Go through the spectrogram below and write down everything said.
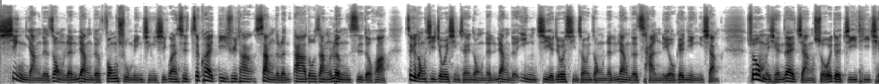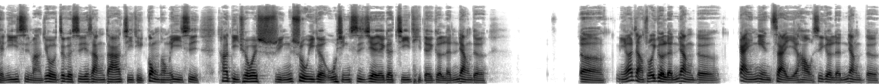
信仰的这种能量的风俗民情习惯，是这块地区它上的人大家都这样认知的话，这个东西就会形成一种能量的印记，也就会形成一种能量的残留跟影响。所以，我们以前在讲所谓的集体潜意识嘛，就这个世界上大家集体共同意识，它的确会形塑一个无形世界的一个集体的一个能量的。呃，你要讲说一个能量的概念在也好，是一个能量的。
